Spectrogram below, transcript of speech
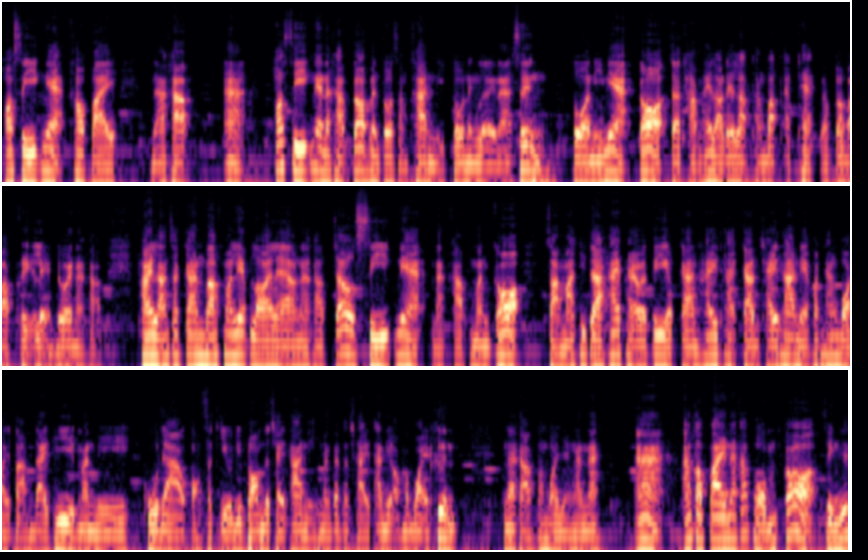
พ่อซีกเนี่ยเข้าไปนะครับอ่าพราะซีกเนี่ยนะครับก็เป็นตัวสำคัญอีกตัวหนึ่งเลยนะ ซึ่ง ตัวนี้เนี่ย ก็จะทำให้เราได้รับทั้งบัฟแอตแทกแล้วก็บัฟคริเลตด้วยนะครับ ภายหลังจากการบัฟมาเรียบร้อยแล้วนะครับ เจ้าซีกเนี่ยนะครับ มันก็สามารถที่จะให้ priority กับการให้การใช้ท่าเนี้ค่อนข้างบ่อยตราบใดที่มันมีคูลดาวของสกิลที่พร้อมจะใช้ท่านี้ มันก็จะใช้ท่านี้ออกมาบ่อยขึ้นนะครับ ต้องบอกอย่างนั้นนะอ่าอันต่อไปนะครับผมก็สิ่งที่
